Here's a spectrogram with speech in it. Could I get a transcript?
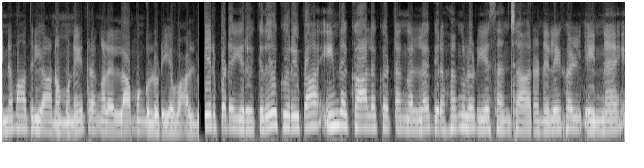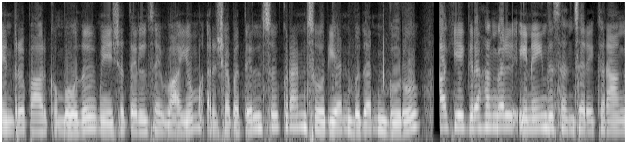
என்ன மாதிரியான முன்னேற்றங்கள் எல்லாம் உங்களுடைய வாழ்வில் ஏற்பட இருக்குது? குறிப்பா இந்த காலகட்டங்களில் கிரகங்களுடைய சஞ்சார நிலைகள் என்ன என்று பார்க்கும்போது மேஷத்தில் செவ்வாயும் ரிஷபத்தில் சுக்ரன் சூரியன் புதன் குரு ஆகிய கிரகங்கள் இணை இணைந்து சஞ்சரிக்கிறாங்க.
